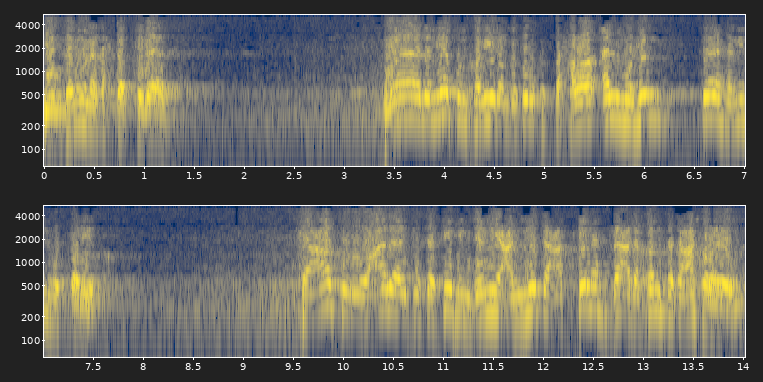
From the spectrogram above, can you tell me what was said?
يلزمون تحت القلاب ولم يكن خبيرا بطرق الصحراء المهم تاه منه الطريق. فعثروا على جثثهم جميعا متعفنة بعد خمسة عشر يوما.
